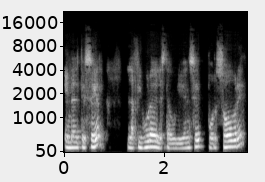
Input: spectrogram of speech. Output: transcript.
enaltecer la figura del estadounidense por sobre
